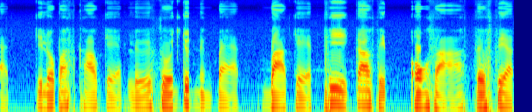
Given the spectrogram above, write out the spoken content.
18 กิโลพาสคาล gauge หรือ 0.18 บาร์ gauge ที่ 90 องศาเซลเซียส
